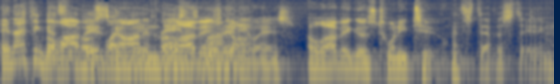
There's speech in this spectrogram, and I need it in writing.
And I think that's Olave's the most likely gone and across Davis the Olave's gone. anyways. Olave goes 22. That's devastating.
